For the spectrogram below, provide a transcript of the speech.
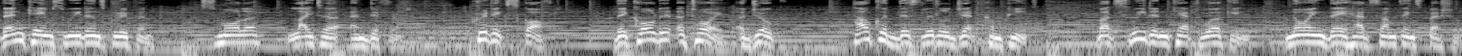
Then came Sweden's Gripen, smaller, lighter and different. Critics scoffed. They called it a toy, a joke. How could this little jet compete? But Sweden kept working, knowing they had something special.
